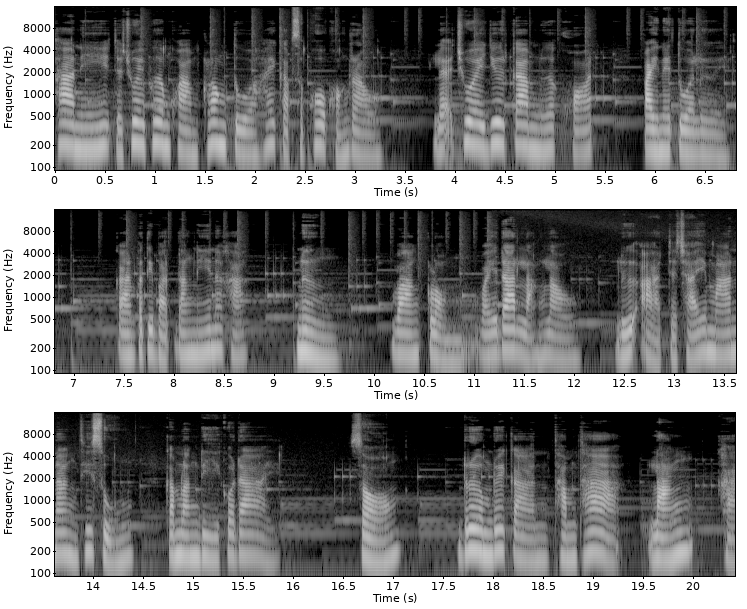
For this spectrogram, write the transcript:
ท่านี้จะช่วยเพิ่มความคล่องตัวให้กับสะโพกของเรา และช่วยยืดกล้ามเนื้อควอดไปในตัวเลย การปฏิบัติดังนี้นะคะ 1. วางกล่องไว้ด้านหลังเรา หรืออาจจะใช้ม้านั่งที่สูงกำลังดีก็ได้ 2. เริ่มด้วยการทำท่า หลังขา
